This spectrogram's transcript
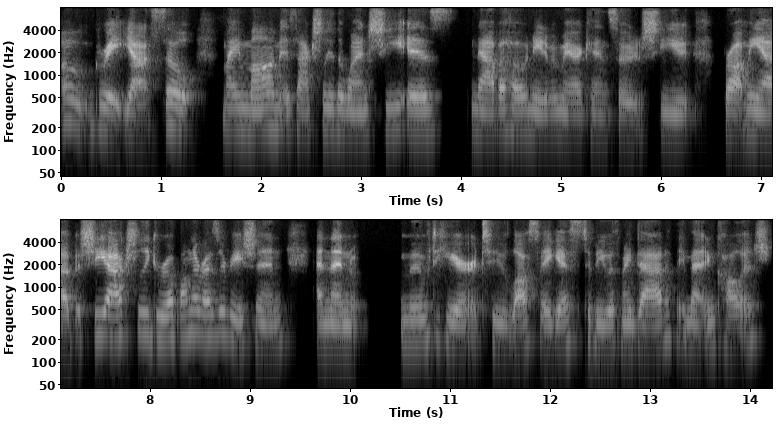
Oh, great. Yeah. So, my mom is actually the one, she is Navajo Native American. So, she brought me up. She actually grew up on the reservation and then moved here to Las Vegas to be with my dad. They met in college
